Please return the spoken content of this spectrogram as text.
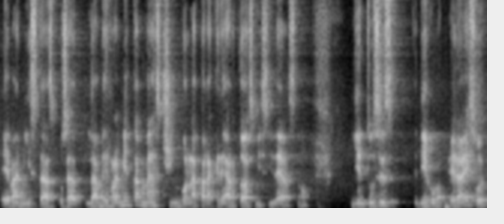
ebanistas, o sea, la herramienta más chingona para crear todas mis ideas, ¿no? Y entonces Diego, era eso,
